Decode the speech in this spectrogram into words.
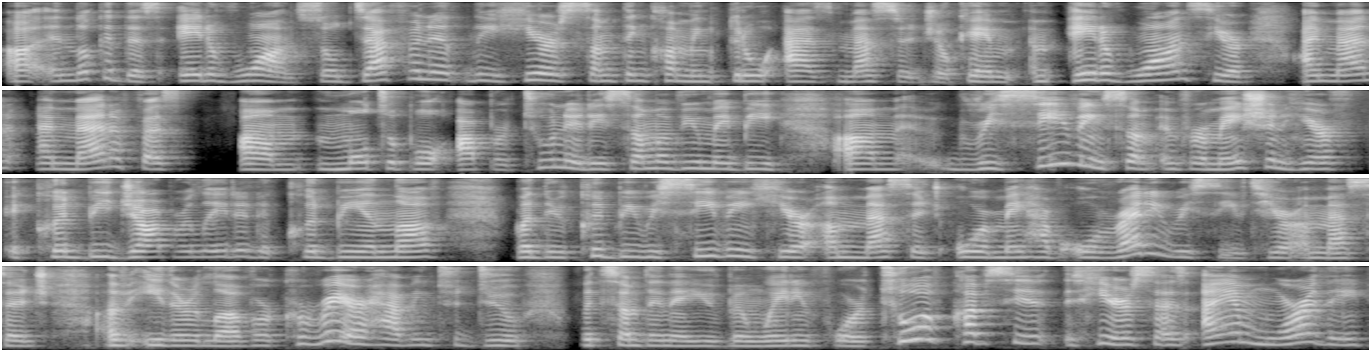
uh, and look at this Eight of Wands. So definitely here's something coming through as message. Okay, Eight of Wands here. I man, I manifest um, multiple opportunities. Some of you may be um, receiving some information here. It could be job related, it could be in love, but you could be receiving here a message or may have already received here a message of either love or career having to do with something that you've been waiting for. Two of Cups here says, I am worthy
